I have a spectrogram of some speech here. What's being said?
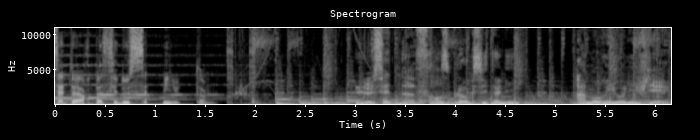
7h, passé de 7 minutes. Le 7-9 France Bleu Occitanie, Amaury Olivier.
